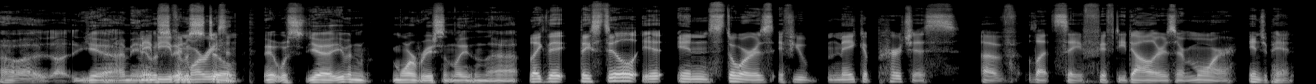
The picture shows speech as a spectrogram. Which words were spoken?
oh uh, uh, yeah i mean it maybe was, even more still, recent. it was yeah even more recently than that Like they they still in stores if you make a purchase of let's say $50 or more in Japan,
